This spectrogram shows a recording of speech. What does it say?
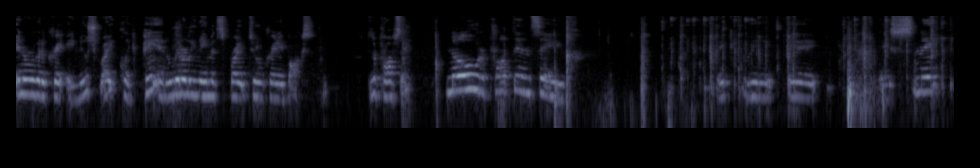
And then we're going to create a new sprite, click paint, and literally name it sprite 2 and create a box. Does the prompt say? No, the prompt didn't save make me a, a snake,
